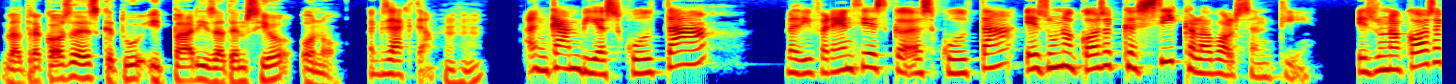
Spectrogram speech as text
L'altra cosa és que tu hi paris atenció o no. Exacte. Uh -huh. En canvi, escoltar, la diferència és que escoltar és una cosa que sí que la vols sentir. És una cosa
